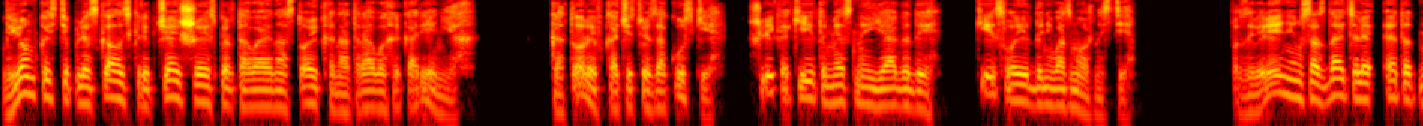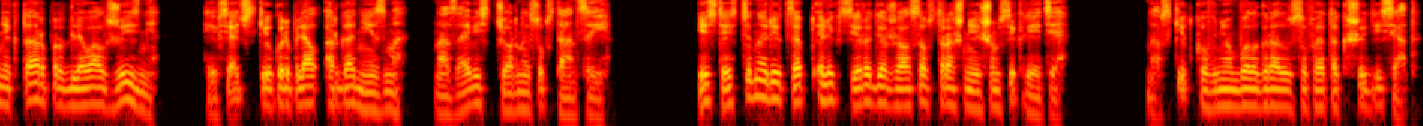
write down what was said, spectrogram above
В емкости плескалась крепчайшая спиртовая настойка на травах и кореньях, которой в качестве закуски шли какие-то местные ягоды, кислые до невозможности. По заверениям создателя, этот нектар продлевал жизнь и всячески укреплял организм на зависть черной субстанции. Естественно, рецепт эликсира держался в страшнейшем секрете. Навскидку в нем было градусов этак 60.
